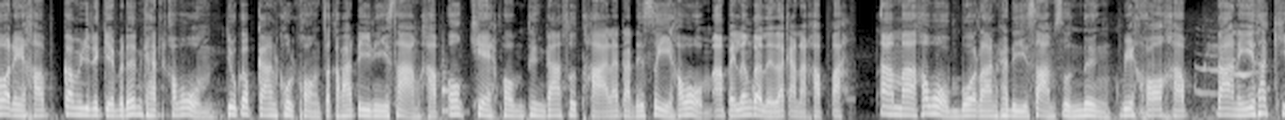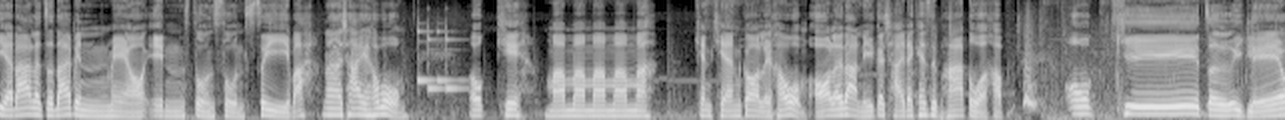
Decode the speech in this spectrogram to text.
สวัสดีครับก็มาอยู่ในเกม Battle Cat ครับผม อยู่กับการขุดของจักรพรรดินีสามครับ โอเค ผมถึงด่านสุดท้ายและด่านที่ 4 ครับผมอะไปเริ่มกันเลยแล้วกันนะครับปะอะมาครับผมโบราณคดี 301 วิเคราะห์ครับ ด่านนี้ถ้าเคลียร์ได้เราจะได้เป็นแมว N 0 0 4ปะน่าใช่ครับผม โอเค มามามามามาแคนแคนก่อนเลยครับผมอ๋อแล้วด่านนี้ก็ใช้ได้แค่ 15 ตัวครับโอเค เจออีกแล้ว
